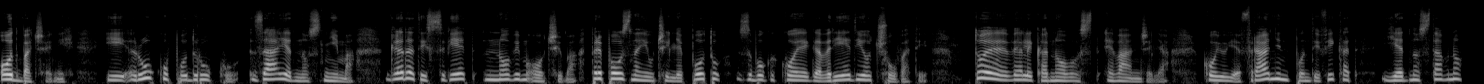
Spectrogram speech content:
odbačenih i ruku pod ruku, zajedno s njima, gledati svijet novim očima, prepoznajući ljepotu zbog koje ga vrijedi očuvati. To je velika novost evanđelja, koju je Franjin pontifikat jednostavno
